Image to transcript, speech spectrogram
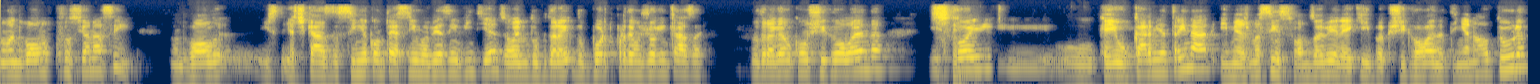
No handball não funciona assim. No handball, estes casos assim acontecem uma vez em 20 anos. Eu lembro do, do Porto perder um jogo em casa no Dragão com o Chico Holanda, isso foi o, caiu o Carme a treinar. E mesmo assim, se formos a ver a equipa que o Chico Holanda tinha na altura,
